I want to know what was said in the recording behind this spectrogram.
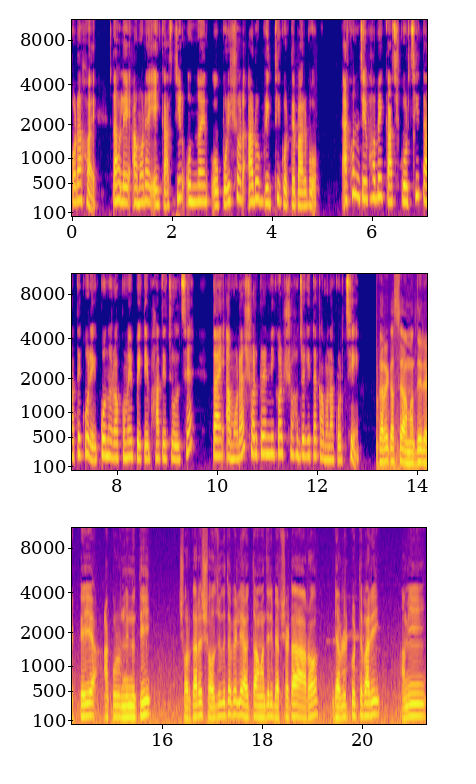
করা হয়, তাহলে আমরা এই কাজটির উন্নয়ন ও পরিসর আরও বৃদ্ধি করতে পারব। এখন যেভাবে কাজ করছি তাতে করে কোনো রকমে পেটে ভাতে চলছে, তাই আমরা সরকারের নিকট সহযোগিতা কামনা করছি। সরকারের কাছে আমাদের একটাই আকুর মিনতি, সরকারের সহযোগিতা পেলে হয়তো আমাদের ব্যবসাটা আরও ডেভেলপ করতে পারি। আমি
